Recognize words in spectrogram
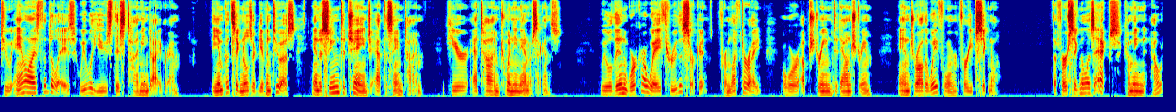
To analyze the delays, we will use this timing diagram. The input signals are given to us and assumed to change at the same time, here at time 20 nanoseconds. We will then work our way through the circuit from left to right, or upstream to downstream, and draw the waveform for each signal. The first signal is X, coming out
